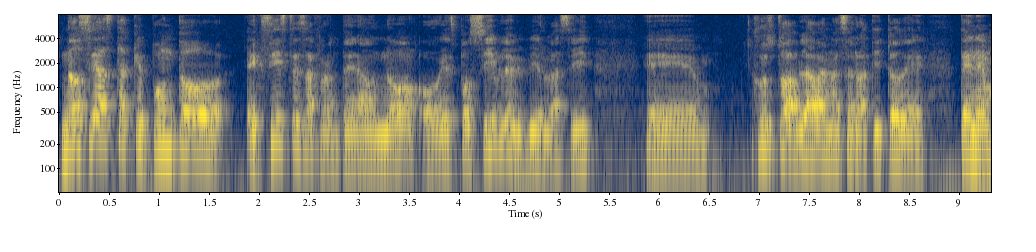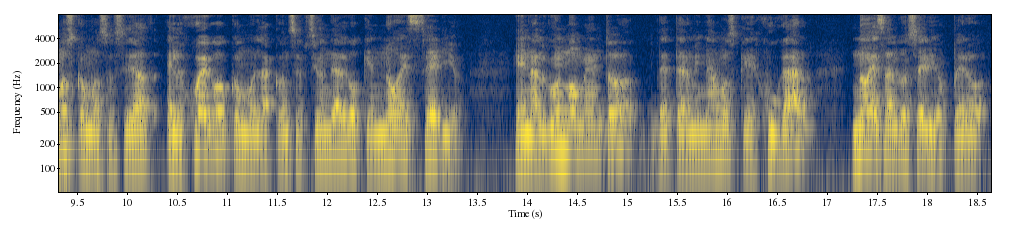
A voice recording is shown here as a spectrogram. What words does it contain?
no sé hasta qué punto existe esa frontera o no, o es posible vivirlo así. Eh, justo hablaban hace ratito de, tenemos como sociedad el juego como la concepción de algo que no es serio. En algún momento determinamos que jugar no es algo serio, pero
